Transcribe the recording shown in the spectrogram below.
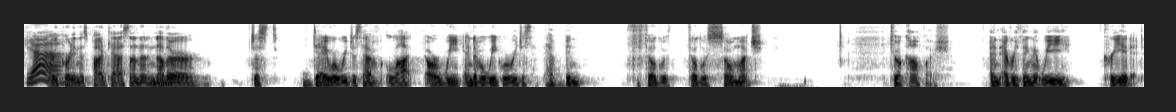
Yeah. We're recording this podcast on another mm-hmm. just day where we just have a lot, or week, end of a week where we just have been fulfilled with, filled with so much to accomplish and everything that we created.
